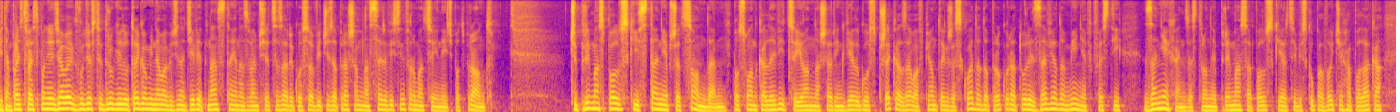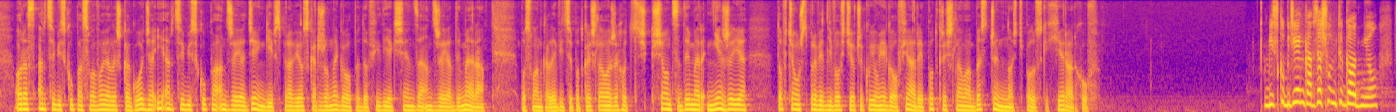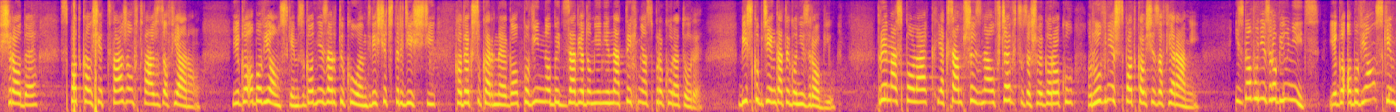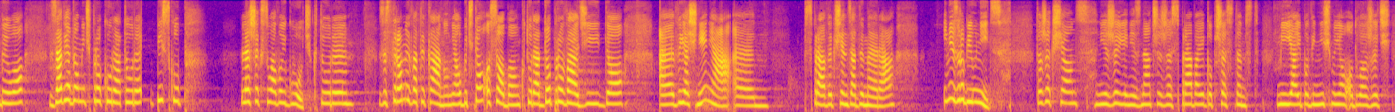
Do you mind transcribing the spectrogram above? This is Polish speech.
Witam Państwa, jest poniedziałek, 22 lutego, minęła godzina 19. Ja nazywam się Cezary Kłosowicz i zapraszam na serwis informacyjny Idź Pod Prąd. Czy prymas Polski stanie przed sądem? Posłanka Lewicy Joanna Schering-Wielgus przekazała w piątek, że składa do prokuratury zawiadomienie w kwestii zaniechań ze strony prymasa Polski arcybiskupa Wojciecha Polaka oraz arcybiskupa Sławoja Leszka Głodzia i arcybiskupa Andrzeja Dzięgi w sprawie oskarżonego o pedofilię księdza Andrzeja Dymera. Posłanka Lewicy podkreślała, że choć ksiądz Dymer nie żyje, to wciąż sprawiedliwości oczekują jego ofiary, podkreślała bezczynność polskich hierarchów. Biskup Dzięka w zeszłym tygodniu, w środę, spotkał się twarzą w twarz z ofiarą. Jego obowiązkiem, zgodnie z artykułem 240 kodeksu karnego, powinno być zawiadomienie natychmiast prokuratury. Biskup Dzięka tego nie zrobił. Prymas Polak, jak sam przyznał, w czerwcu zeszłego roku również spotkał się z ofiarami. I znowu nie zrobił nic. Jego obowiązkiem było zawiadomić prokuraturę. Biskup Leszek Sławoj Głódź, który ze strony Watykanu miał być tą osobą, która doprowadzi do e, wyjaśnienia sprawy księdza Dymera i nie zrobił nic. To, że ksiądz nie żyje, nie znaczy, że sprawa jego przestępstw mija i powinniśmy ją odłożyć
